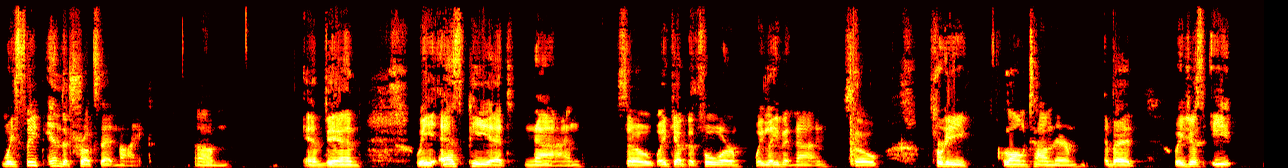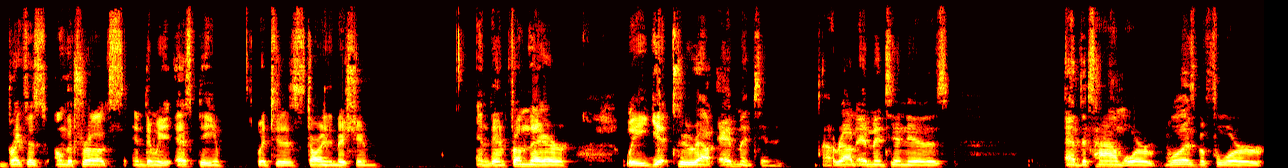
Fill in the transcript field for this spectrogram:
we sleep in the trucks that night. Um, and then we SP at nine. So wake up at four, we leave at nine. So pretty long time there, but we just eat breakfast on the trucks and then we SP, which is starting the mission. And then from there, we get to Route Edmonton. Uh, Route Edmonton is at the time or was before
